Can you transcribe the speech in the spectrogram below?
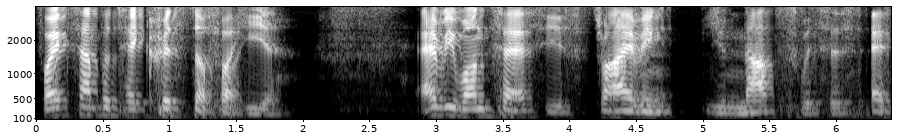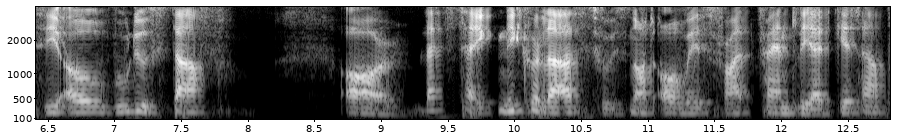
For example, take Christopher here. Everyone says he's driving you nuts with this SEO voodoo stuff. Or let's take Nicholas, who's not always friendly at GitHub.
